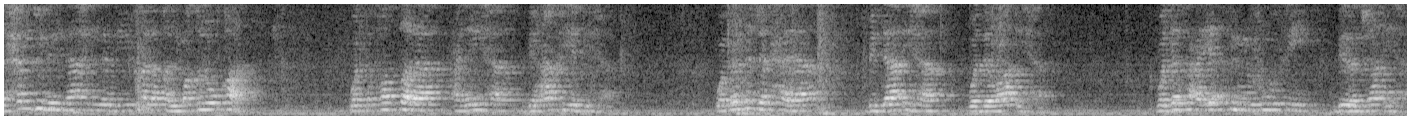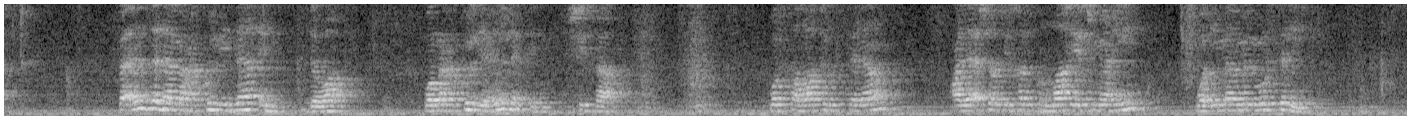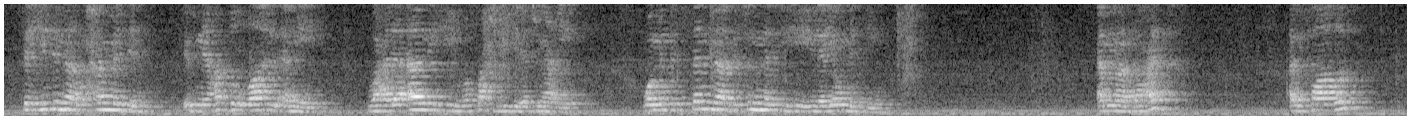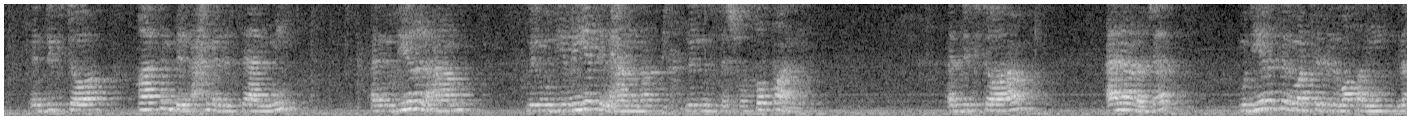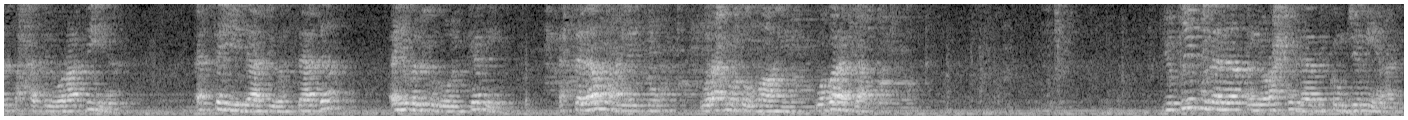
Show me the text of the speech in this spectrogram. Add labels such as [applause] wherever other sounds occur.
الحمد لله الذي خلق المخلوقات وتفضل عليها بعافيتها ومزج الحياة بدائها ودوائها ودفع يأس النفوس برجائها فأنزل مع كل داء دواء ومع كل علة شفاء والصلاة والسلام على أشرف خلق الله أجمعين وإمام المرسلين سيدنا محمد ابن عبد الله الأمين وعلى آله وصحبه أجمعين. ومن استنى بسنته إلى يوم الدين. أما بعد الفاضل الدكتور قاسم بن أحمد السالمي المدير العام للمديرية العامة للمستشفى السلطاني. الدكتورة أنا رجب مديرة المركز الوطني للصحة الوراثية. السيدات والسادة أيها الحضور الكريم السلام عليكم ورحمة الله وبركاته. يطيب لنا أن نرحب بكم جميعا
